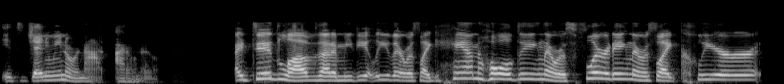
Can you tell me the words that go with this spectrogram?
it's genuine or not. I don't know. I did love that immediately there was like hand holding, there was flirting, there was like clear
